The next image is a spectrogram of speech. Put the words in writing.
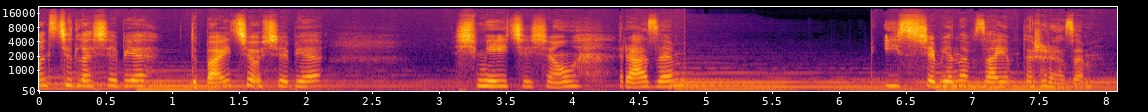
Bądźcie dla siebie, dbajcie o siebie, śmiejcie się razem i z siebie nawzajem też razem.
